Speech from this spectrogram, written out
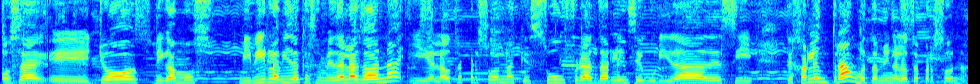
o sea, eh, yo, digamos, vivir la vida que se me da la gana y a la otra persona que sufra, darle inseguridades y dejarle un trauma también a la otra persona.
